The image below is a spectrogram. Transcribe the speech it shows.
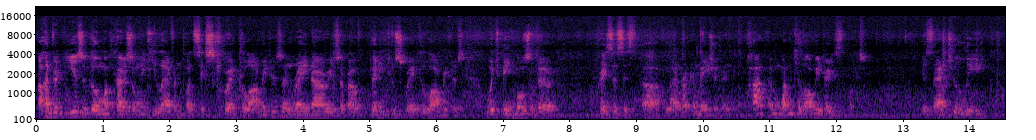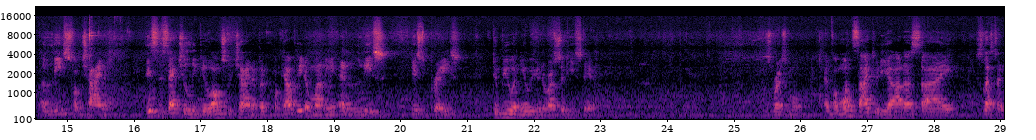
100 years ago, Macau is only 11.6 square kilometers, and right now it's about 32 square kilometers, which means most of the places is uh, land reclamation. And part, and one kilometer is, is actually a lease from China. This is actually belongs to China, but Macau paid the money and leased this place to build a new universities there. Small. And from one side to the other side, it's less than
